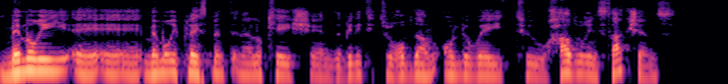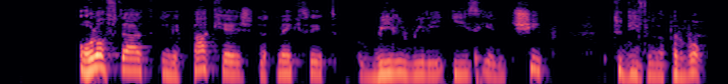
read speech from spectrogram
memory uh, memory placement and allocation, the ability to drop down all the way to hardware instructions, all of that in a package that makes it really, really easy and cheap to develop and work.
